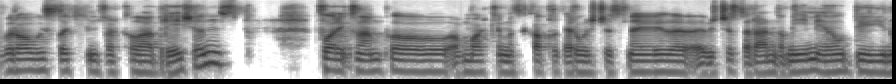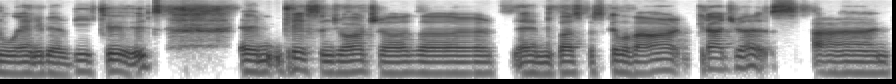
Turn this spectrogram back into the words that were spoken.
we're always looking for collaborations. For example, I'm working with a couple of girls just now that it was just a random email. Do you know anywhere we could? Um, Grace and Georgia, the um, Glasgow School of Art graduates, and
